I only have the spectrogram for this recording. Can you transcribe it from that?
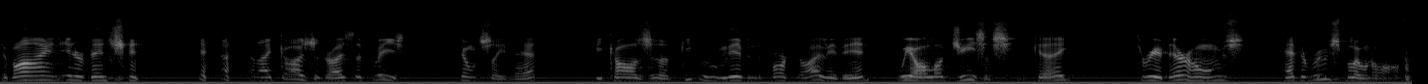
divine intervention. and I cautioned her, I said, please don't say that because uh, people who live in the park that I live in, we all love Jesus, okay? Three of their homes had the roofs blown off.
